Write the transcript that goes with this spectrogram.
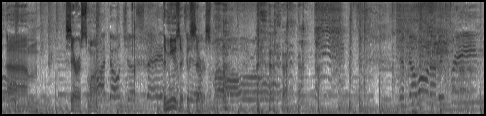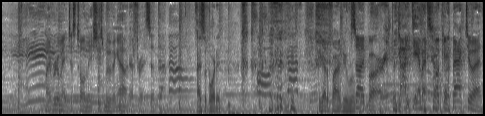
um, Sarah Smile. The music of Sarah Smile. My roommate just told me she's moving out after I said that. I support it. you got to find a new roommate. Sidebar. God damn it. Okay, back to it.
